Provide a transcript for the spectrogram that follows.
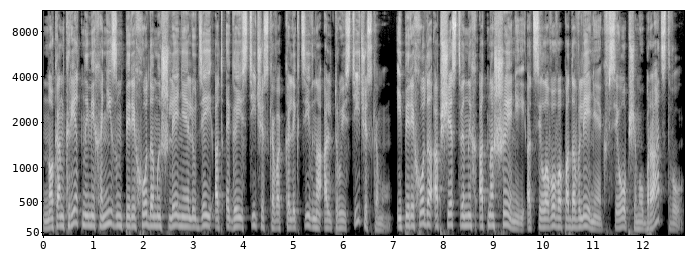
но конкретный механизм перехода мышления людей от эгоистического к коллективно-альтруистическому и перехода общественных отношений от силового подавления к всеобщему братству,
